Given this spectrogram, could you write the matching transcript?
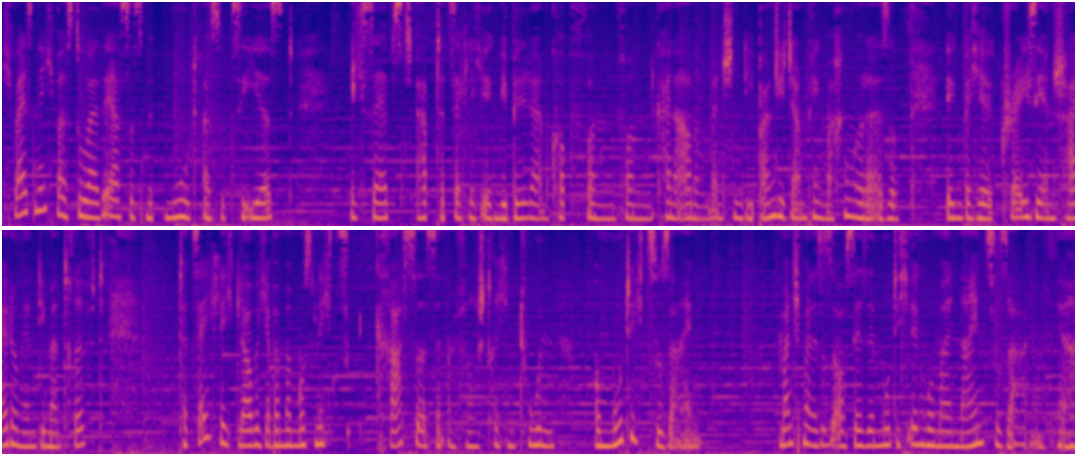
Ich weiß nicht, was du als erstes mit Mut assoziierst. Ich selbst habe tatsächlich irgendwie Bilder im Kopf von, von, keine Ahnung, Menschen, die Bungee-Jumping machen oder also irgendwelche crazy Entscheidungen, die man trifft. Tatsächlich glaube ich aber, man muss nichts Krasses in Anführungsstrichen tun, um mutig zu sein. Manchmal ist es auch sehr, sehr mutig, irgendwo mal Nein zu sagen. Ja.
